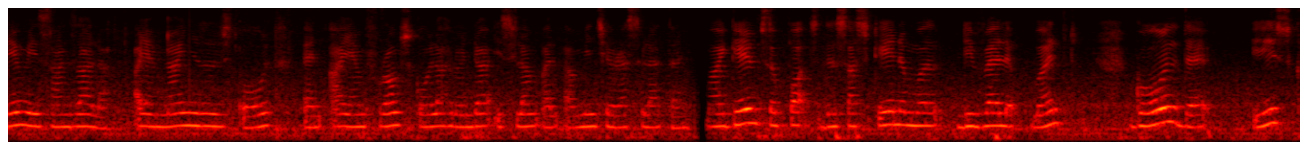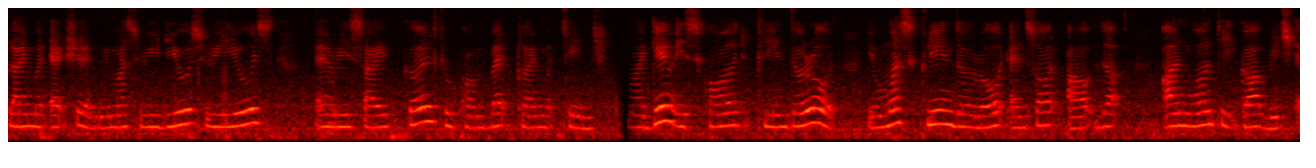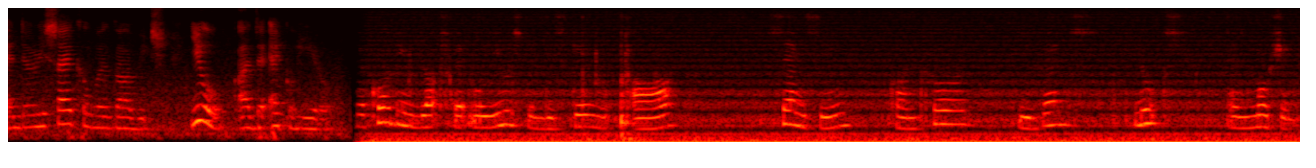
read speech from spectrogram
Name is Hanzala. I am 9 years old and I am from Sekolah Rendah Islam Al-Amin Ceras Selatan. My game supports the sustainable development goal that is climate action. We must reduce, reuse and recycle to combat climate change. My game is called Clean the Road. You must clean the road and sort out the unwanted garbage and the recyclable garbage. You are the eco hero. The coding blocks that were used in this game are sensing, control, events, looks, and motion.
